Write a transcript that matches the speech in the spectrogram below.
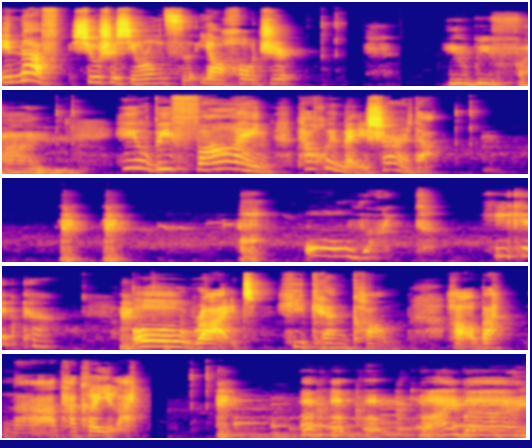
enough 修饰形容词要后置。 He'll be fine. He'll be fine，他会没事儿的。 All right. He can come. All right, he can come。好吧，那他可以来。 bye bye.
